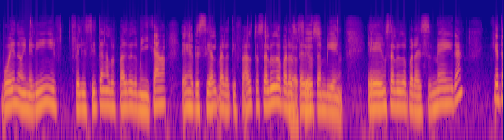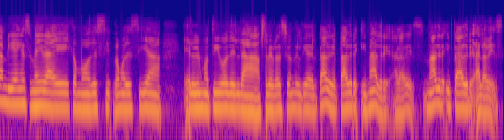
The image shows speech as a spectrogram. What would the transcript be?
Bueno y Melín y felicitan a los padres dominicanos, en especial para ti, Fausto. Saludo para ustedes también. Eh, un saludo para Esmeira, que también Esmeira, eh, como, como decía el motivo de la celebración del Día del Padre, padre y madre a la vez, madre y padre a la vez.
